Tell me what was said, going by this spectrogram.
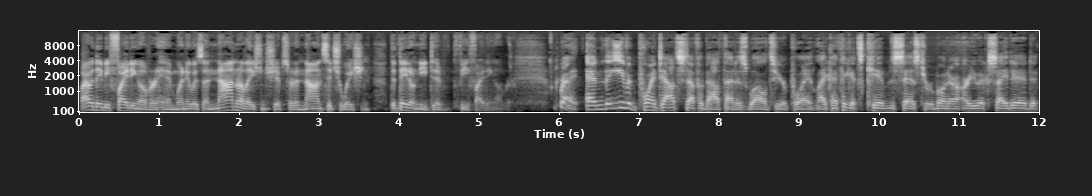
Why would they be fighting over him when it was a non-relationship, sort of non-situation that they don't need to be fighting over? Right. And they even point out stuff about that as well, to your point. Like, I think it's Kim says to Ramona, Are you excited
